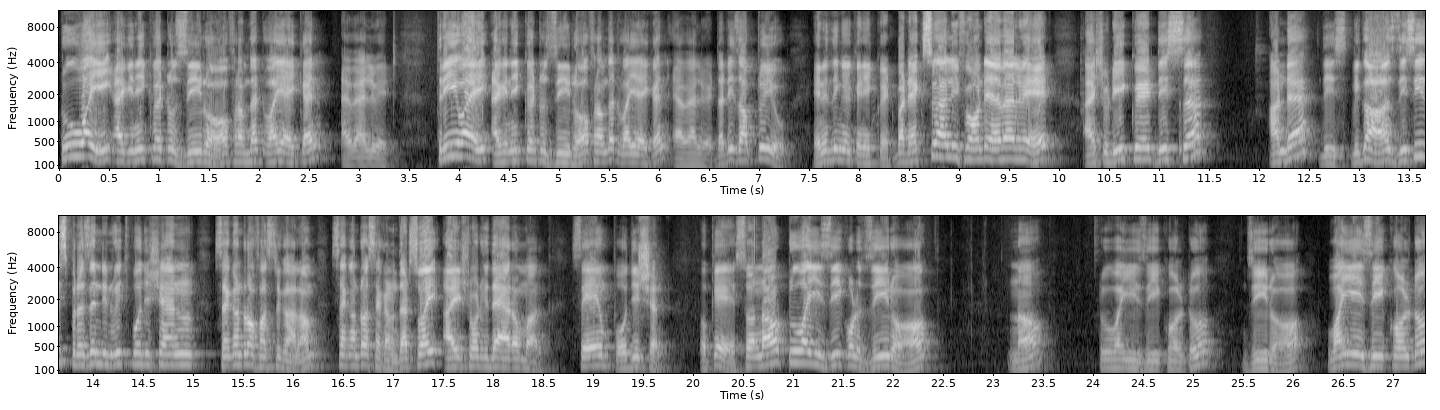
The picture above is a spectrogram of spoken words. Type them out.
2y I can equate to 0, from that y I can evaluate. 3y I can equate to 0, from that y I can evaluate. That is up to you. Anything you can equate. But x value if you want to evaluate, I should equate this uh, and uh, this because this is present in which position? Second row first column. Second row second that's why i showed with the arrow mark. Same position. Okay so now 2y is equal to 0 now 2y is equal to 0 y is equal to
